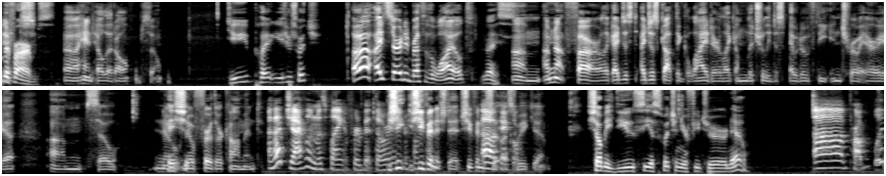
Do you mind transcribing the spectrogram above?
played bit for arms. Uh, handheld at all. So, Do you play use your Switch? uh, I started Breath of the Wild. Nice. Um, I'm not far. Like I just I just got the glider. Like I'm literally just out of the intro area. Um, so no Hey, sh- no further comment. I thought Jacqueline was playing it for a bit though. Right? She she finished it. She finished Oh, it last cool. week. Yeah. Shelby, do you see a Switch in your future now? Uh, probably.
